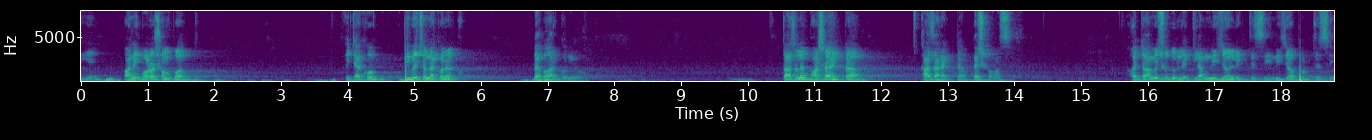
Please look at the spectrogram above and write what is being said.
দিয়ে, পানি বড় সম্পদ। এটা খুব বিবেচনা করে ব্যবহার করিও। তা আসলে ভাষা একটা কাজ আর একটা, বেশ কম আছে। হয়তো আমি শুধু লিখলাম, নিজেও লিখতেছি, নিজেও পড়তেছি,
